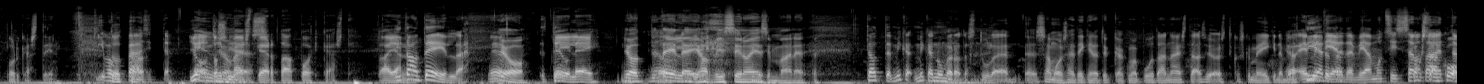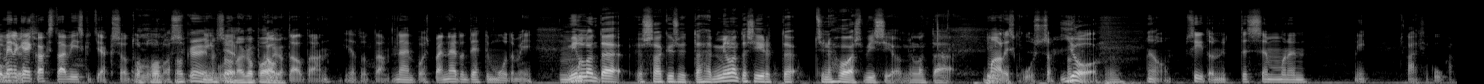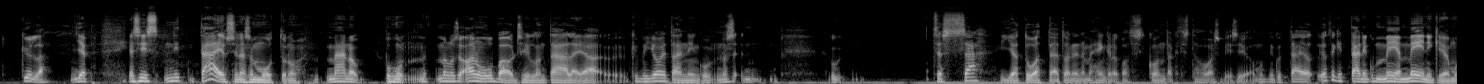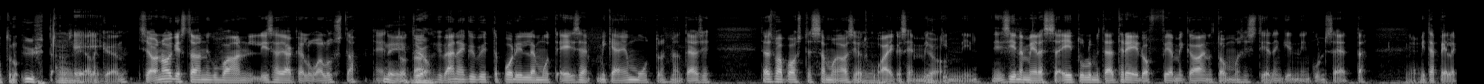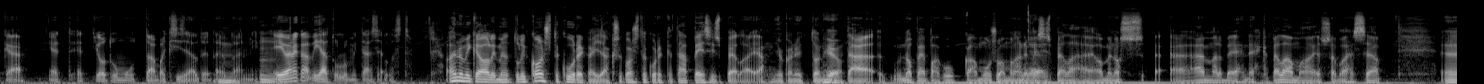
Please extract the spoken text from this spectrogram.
podcastiin. Kiva, kun pääsitte. Joo, tosi Ensimmäistä jees. kertaa podcast. Tai Niin tää on teille. Joo. Teille ei. Joo, teille ihan vissiin on ensimmäinen. Että. Te olette, mikä, mikä numero tästä tulee? Samoin sä et ikinä tykkää, kun me puhutaan näistä asioista, koska me ei ikinä Joo, vielä tiedetä. tiedetä vielä, mutta siis sanotaan, että 230. melkein 250 jaksoa on tullut Oho, ulos. okei, no se on kuin aika paljon. Kauttaaltaan ja tota, näin poispäin. Näitä on tehty muutamia Milloin te, jos saa kysyä tähän, milloin te siirrytte sinne HS Visioon? Milloin tää... maaliskuussa. Joo, Joo, siitä on nyt semmonen, niin, kahdeksan kuukautta. kyllä. Jep. Ja siis niin, tää ei ole sinänsä muuttunut. Mä en oo puhun, me, meillä oli se Anu Ubaud silloin täällä ja kyllä me joitain niinku, no se, itse asiassa sä ja tuottajat on enemmän henkilökohtaisesta kontaktista HS Visioon, mutta niinku tää, jotenkin tämä niinku meidän meininki on muuttunut yhtään sen Ei. jälkeen. Se on oikeastaan niin vaan lisäjakelualusta. Et Niin, tota, hyvää näkyvyyttä podille, mutta ei se mikään ei ole muuttunut. Ne on täysin, täysin vapaasti samoja asioita kuin aikaisemminkin. Joo. Niin, niin, siinä mielessä ei tullut mitään trade-offia, mikä on aina tuommoisissa tietenkin niin kuin se, että mitä pelkää, että et joutuu muuttaa vaikka sisältöä tai jotain. Niin Ei ole ainakaan vielä tullut mitään sellaista. Ainoa mikä oli, meillä tuli Konsta Kurikan jakso. Konsta Kurikka, tämä pesispelaaja, joka nyt on Joo. heittää nopeampaa kukkaa muu suomalainen pesispelaaja ja on menossa MLB ehkä pelaamaan jossain vaiheessa. Ja,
